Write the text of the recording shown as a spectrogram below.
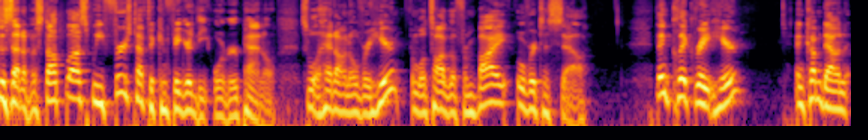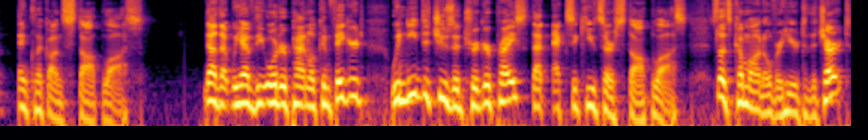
To set up a stop loss, we first have to configure the order panel. So we'll head on over here and we'll toggle from buy over to sell. Then click right here and come down and click on stop loss. Now that we have the order panel configured, we need to choose a trigger price that executes our stop loss. So let's come on over here to the chart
